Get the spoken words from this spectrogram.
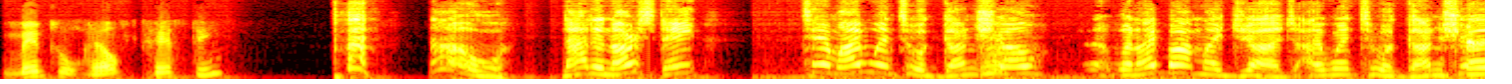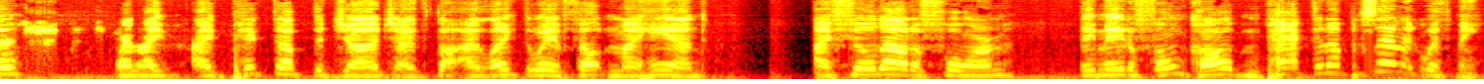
mental health testing? no, not in our state. Tim, I went to a gun show. When I bought my judge, I went to a gun show and I, I picked up the judge. I thought I liked the way it felt in my hand. I filled out a form. They made a phone call and packed it up and sent it with me.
